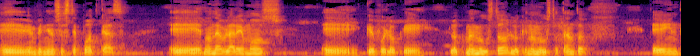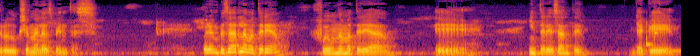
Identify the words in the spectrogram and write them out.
Eh, bienvenidos a este podcast eh, donde hablaremos eh, qué fue lo que, lo que más me gustó, lo que no me gustó tanto e introducción a las ventas. Para empezar, la materia fue una materia interesante, ya que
